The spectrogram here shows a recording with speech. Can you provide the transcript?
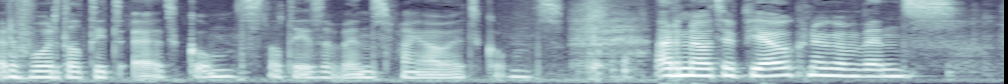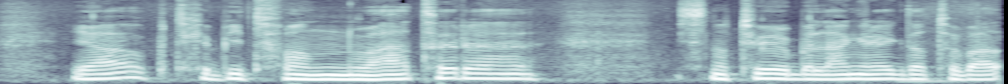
ervoor dat dit uitkomt, dat deze wens van jou uitkomt. Arnoud, heb jij ook nog een wens? Ja, op het gebied van water uh, is natuurlijk belangrijk dat de wa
